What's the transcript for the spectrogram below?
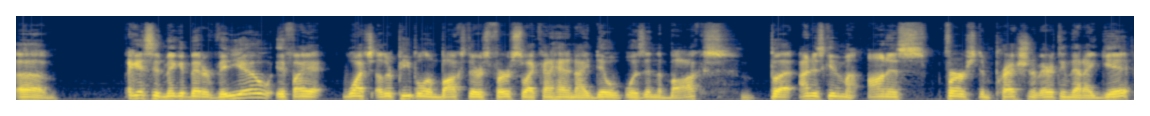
Um i guess it'd make a better video if i watch other people unbox theirs first so i kind of had an idea what was in the box but i'm just giving my honest first impression of everything that i get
